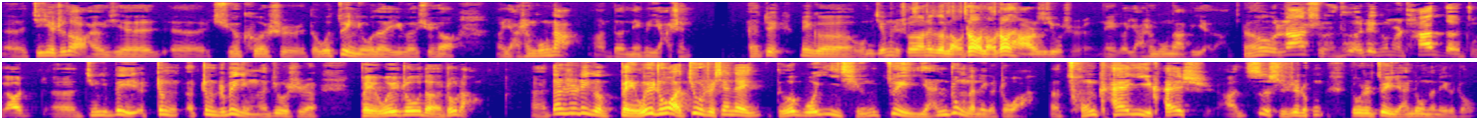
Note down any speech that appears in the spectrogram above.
呃机械制造还有一些呃学科是德国最牛的一个学校啊，雅琛工大啊的那个雅琛。哎，对，那个我们节目里说到那个老赵，老赵他儿子就是那个雅琛工大毕业的。然后拉舍特这哥们儿，他的主要呃经济背政政治背景呢，就是北威州的州长。呃，但是这个北威州啊，就是现在德国疫情最严重的那个州啊。呃，从开疫开始啊，自始至终都是最严重的那个州。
